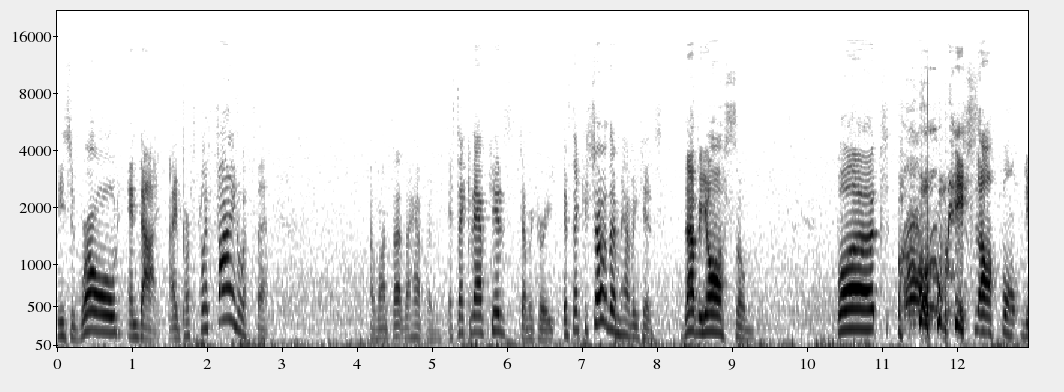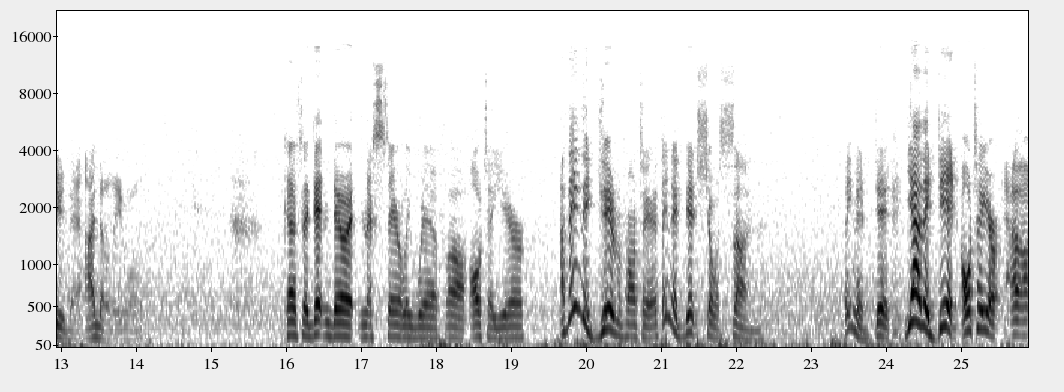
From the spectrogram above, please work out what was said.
needs to grow old and die. I'm perfectly fine with that. I want that to happen. If they could have kids, that'd be great. If they could show them having kids, that'd be awesome. But Ubisoft won't do that. I know they. Because they didn't do it necessarily with uh, Altair. I think they did with Altair. I think they did show a son. I think they did. Yeah, they did. Altair, uh,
